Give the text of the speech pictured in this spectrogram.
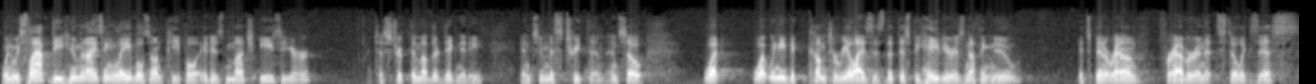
When we slap dehumanizing labels on people, it is much easier to strip them of their dignity and to mistreat them. And so, what, what we need to come to realize is that this behavior is nothing new. It's been around forever and it still exists.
